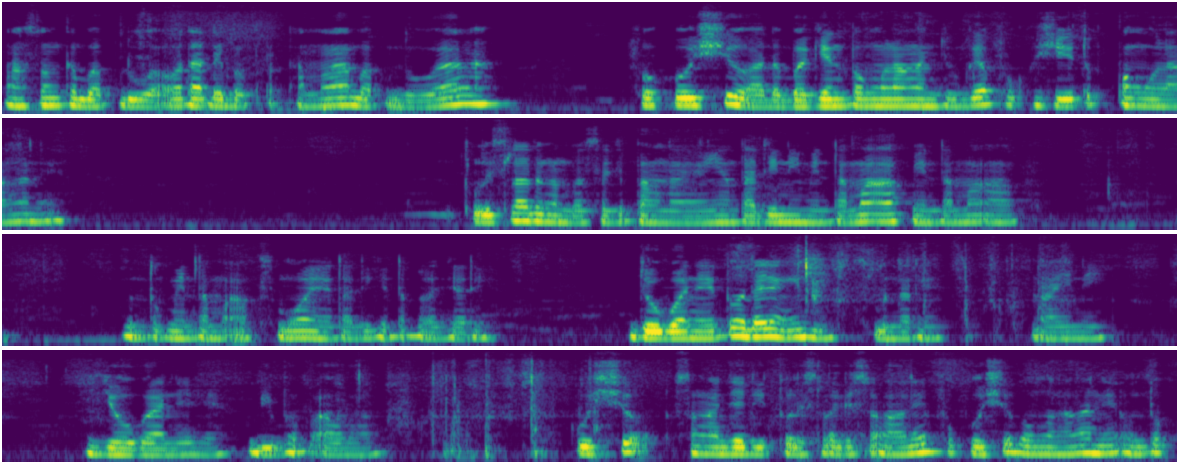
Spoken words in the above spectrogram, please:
Langsung ke bab 2 oh tadi bab pertama bab 2 Fukushu. Ada bagian pengulangan juga. Fukushu itu pengulangan ya. Tulislah dengan bahasa Jepang. Nah yang tadi nih minta maaf minta maaf. Untuk minta maaf semua ya tadi kita pelajari. Jawabannya itu ada yang ini sebenarnya. Nah ini jawabannya ya di bab awal. Kusyo sengaja ditulis lagi soalnya fukusyo pengulangan ya untuk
